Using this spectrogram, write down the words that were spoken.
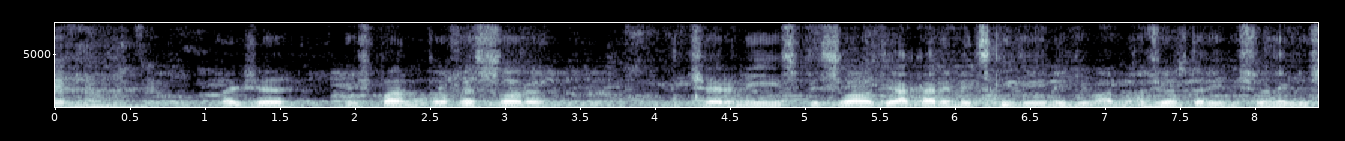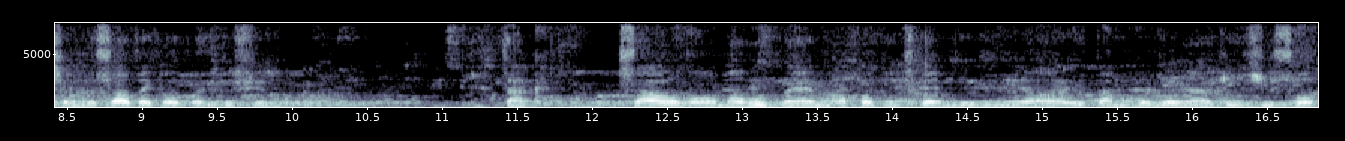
takže když pan profesor Černý spisoval ty akademické dějiny divadla, že jo, který vyšel někdy v 70. letech, tuším, tak psal o mohutném ochotnickém dědině a i tam hodil nějaký číslo.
